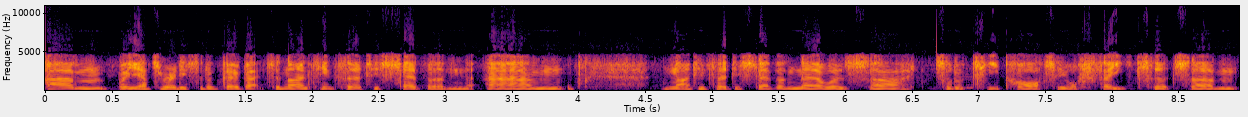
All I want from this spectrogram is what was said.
Um, but you have to really sort of go back to 1937. Um, 1937, there was a sort of tea party or fete at, um,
